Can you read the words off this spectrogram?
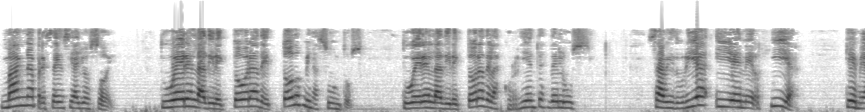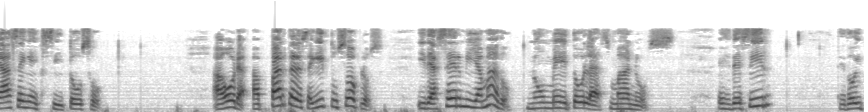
Magna presencia yo soy. Tú eres la directora de todos mis asuntos. Tú eres la directora de las corrientes de luz, sabiduría y energía que me hacen exitoso. Ahora, aparte de seguir tus soplos y de hacer mi llamado, no meto las manos. Es decir, te doy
